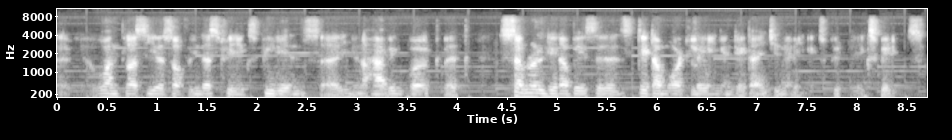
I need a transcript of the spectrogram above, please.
21 plus years of industry experience uh, you know having worked with several databases data modeling and data engineering experience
